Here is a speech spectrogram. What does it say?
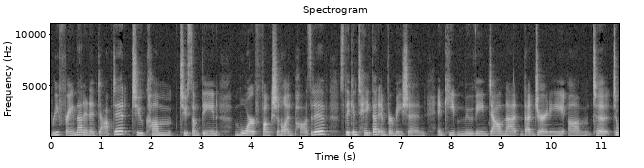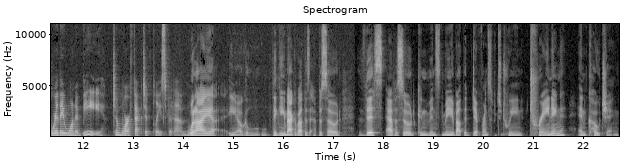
reframe that and adapt it to come to something more functional and positive so they can take that information and keep moving down that that journey um, to to where they want to be to a more effective place for them. What i you know thinking back about this episode this episode convinced me about the difference between training and coaching.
